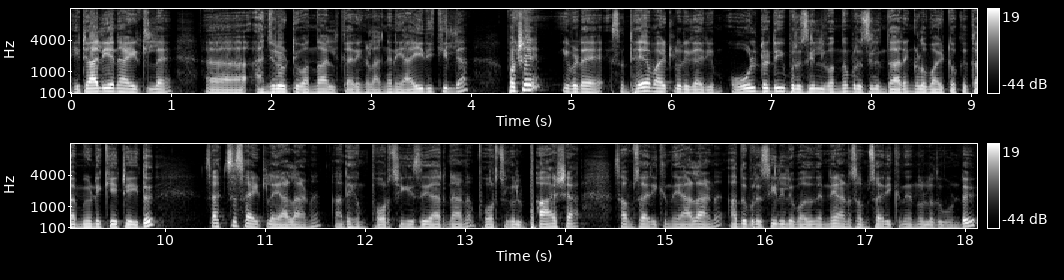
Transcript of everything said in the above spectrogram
ഇറ്റാലിയനായിട്ടുള്ള അഞ്ചലോട്ടി വന്നാൽ കാര്യങ്ങൾ അങ്ങനെ ആയിരിക്കില്ല. പക്ഷേ ഇവിടെ ശ്രദ്ധേയമായിട്ടുള്ളൊരു കാര്യം ഓൾറെഡി ബ്രസീലിൽ വന്ന് ബ്രസീലിൻ താരങ്ങളുമായിട്ടൊക്കെ കമ്മ്യൂണിക്കേറ്റ് ചെയ്ത് സക്സസ് ആയിട്ടുള്ളയാളാണ്. അദ്ദേഹം പോർച്ചുഗീസുകാരനാണ്. പോർച്ചുഗൽ ഭാഷ സംസാരിക്കുന്നയാളാണ്. അത് ബ്രസീലിലും അത് തന്നെയാണ് സംസാരിക്കുന്നത് എന്നുള്ളത് കൊണ്ട്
